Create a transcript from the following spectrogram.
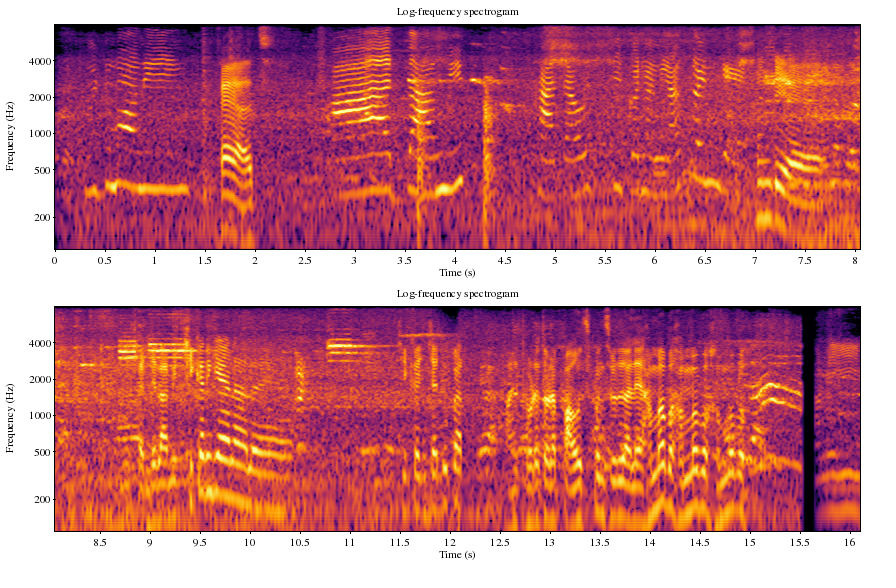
गुड मॉर्निंग काय आज आज आम्ही खात आहोत चिकन आणि आज संडे संडे आहे. संडेला आम्ही चिकन घ्यायला आलो आहे चिकनच्या दुकान आणि थोडा थोडा पाऊस पण सुरू झाला आहे हम्म हम्म हम्म आम्ही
